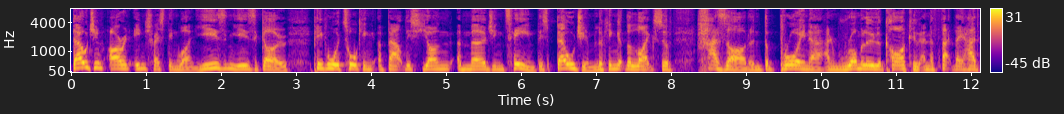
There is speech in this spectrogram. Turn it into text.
Belgium are an interesting one. Years and years ago, people were talking about this young emerging team, this Belgium, looking at the likes of Hazard and De Bruyne and Romelu Lukaku and the fact they had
